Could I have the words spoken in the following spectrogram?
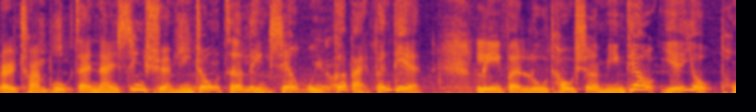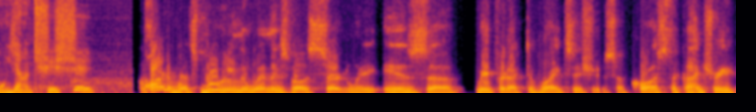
而川普在男性选民中则领先五个百分点。另一份路透。透社民调也有同样趋势。Part of what's moving the women's vote certainly is uh, reproductive rights issues across the country.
